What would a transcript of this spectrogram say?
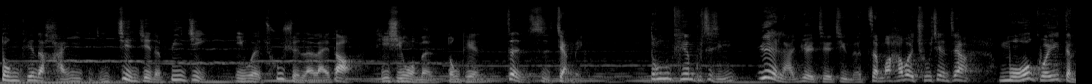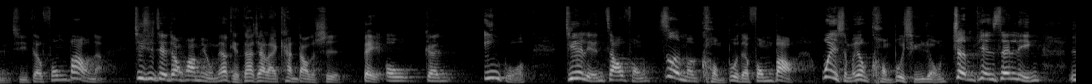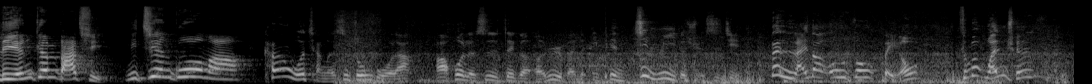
冬天的寒意已经渐渐的逼近，因为初雪的来到，提醒我们冬天正式降临。冬天不是已经越来越接近了，怎么还会出现这样魔鬼等级的风暴呢？继续这段画面，我们要给大家来看到的是北欧跟英国。接连遭逢这么恐怖的风暴，为什么用恐怖形容？整片森林连根拔起，你见过吗？刚刚我讲的是中国啦，啊，或者是这个呃日本的一片静谧的雪世界，但来到欧洲北欧，怎么完全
